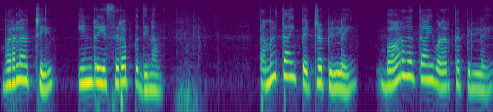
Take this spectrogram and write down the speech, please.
வரலாற்றில் இன்றைய சிறப்பு தினம். தமிழ்த்தாய் பெற்ற பிள்ளை பாரதத்தாய் வளர்த்த பிள்ளை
